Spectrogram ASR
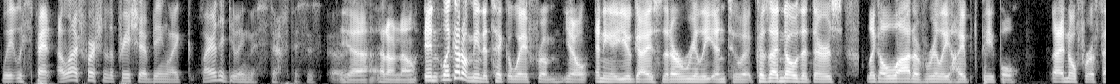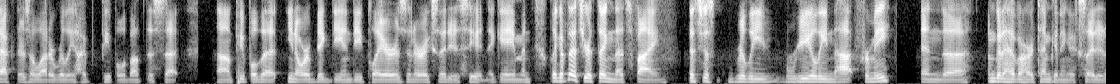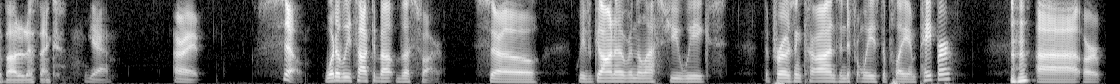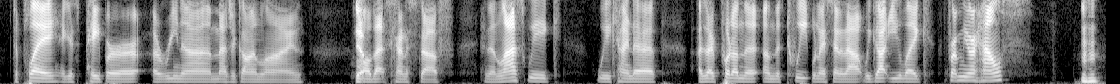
we, we spent a large portion of the pre-show being like why are they doing this stuff this is uh, Yeah, I don't know. And like I don't mean to take away from, you know, any of you guys that are really into it cuz I know that there's like a lot of really hyped people. I know for a fact there's a lot of really hyped people about this set. uh, people that you know are big D and D players and are excited to see it in the game. And like if that's your thing, that's fine. It's just really, really not for me, and uh, I'm gonna have a hard time getting excited about it. I think. Yeah. All right. So, what have we talked about thus far? So, we've gone over in the last few weeks the pros and cons and different ways to play in paper, Mhm. uh, or to play, I guess, paper, arena, Magic Online, Yeah. all that kind of stuff. And then last week, we kind of, as I put on the on the tweet when I sent it out, we got you like from your house Mhm.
